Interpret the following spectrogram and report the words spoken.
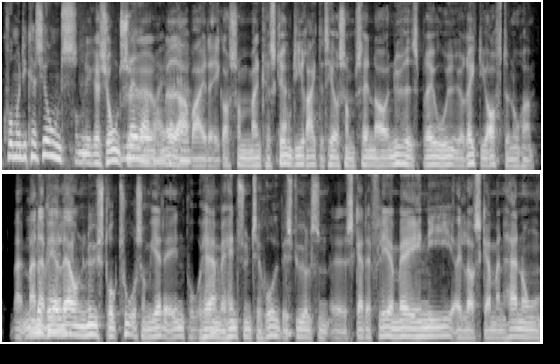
kommunikations... Kommunikationsmedarbejder, Medarbejder, medarbejder ikke? Og som man kan skrive ja. direkte til, og som sender nyhedsbreve ud rigtig ofte nu her. Man, man er ved at lave en ny struktur, som Jette er inde på her, med hensyn til hovedbestyrelsen. Øh, Skal der flere med ind i, eller skal man have nogle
